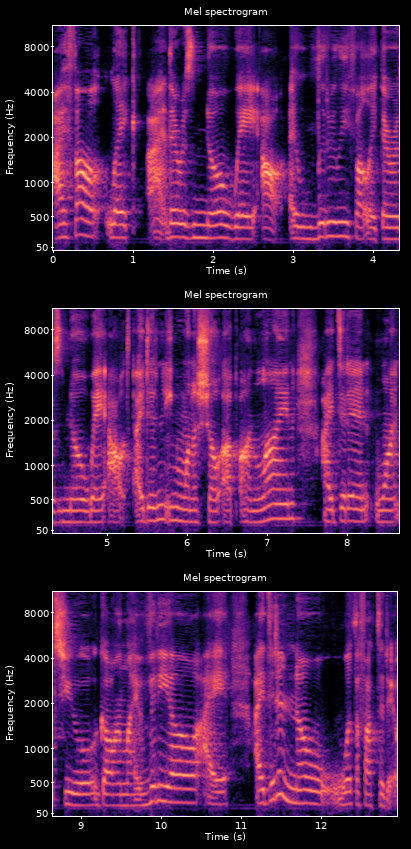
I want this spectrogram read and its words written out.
I felt like I, there was no way out. I literally felt like there was no way out. I didn't even want to show up online. I didn't want to go on live video. I I didn't know what the fuck to do.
